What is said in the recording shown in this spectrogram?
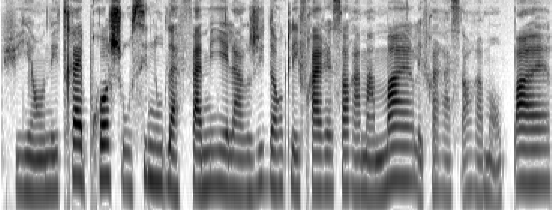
puis on est très proches aussi, nous, de la famille élargie. Donc les frères et sœurs à ma mère, les frères et sœurs à mon père.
